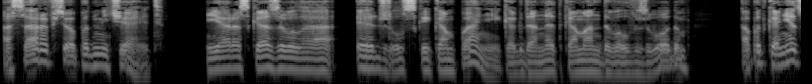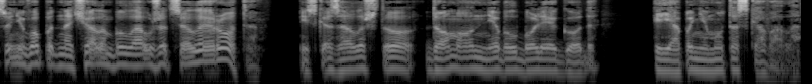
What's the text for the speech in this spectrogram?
А Сара все подмечает. Я рассказывала о Эджилской компании, когда Нед командовал взводом, а под конец у него под началом была уже целая рота, и сказала, что дома он не был более года, и я по нему тосковала.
